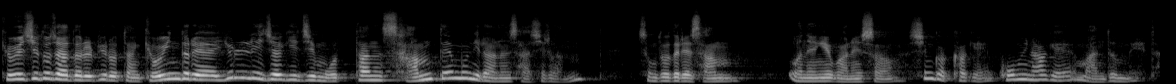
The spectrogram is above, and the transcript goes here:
교회 지도자들을 비롯한 교인들의 윤리적이지 못한 삶 때문이라는 사실은 성도들의 삶 언행에 관해서 심각하게 고민하게 만듭니다.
